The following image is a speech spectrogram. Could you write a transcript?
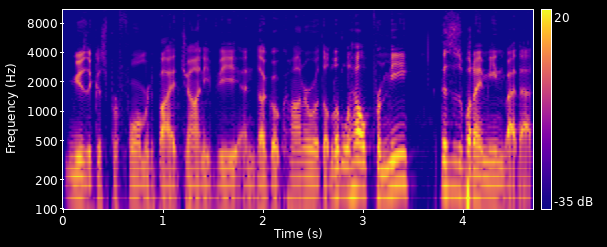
music is performed by Johnny V and Doug O'Connor with a little help from me. This is what I mean by that.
